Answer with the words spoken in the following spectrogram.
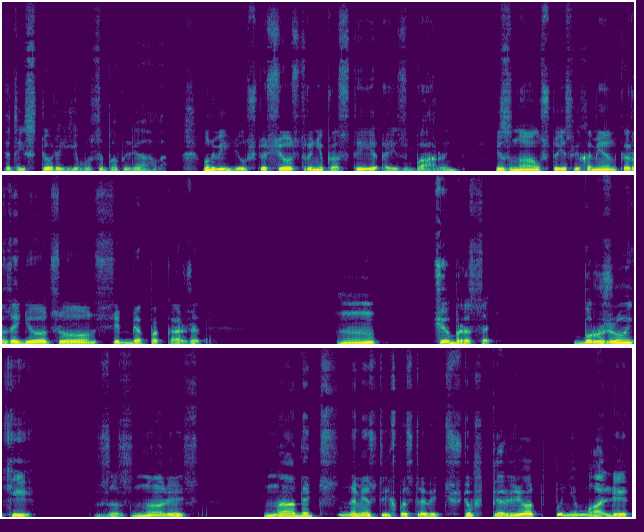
Эта история его забавляла. Он видел, что сестры не простые, а из барынь, и знал, что если Хоменко разойдется, он себя покажет. — Ну, бросать? Буржуйки! Зазнались. Надо на место их поставить, чтоб вперед понимали.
